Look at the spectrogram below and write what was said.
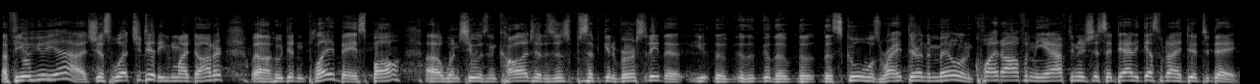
A few of you, yeah, it's just what you did. Even my daughter, uh, who didn't play baseball uh, when she was in college at a Pacific University, the, the, the, the, the school was right there in the middle, and quite often in the afternoon she said, Daddy, guess what I did today?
